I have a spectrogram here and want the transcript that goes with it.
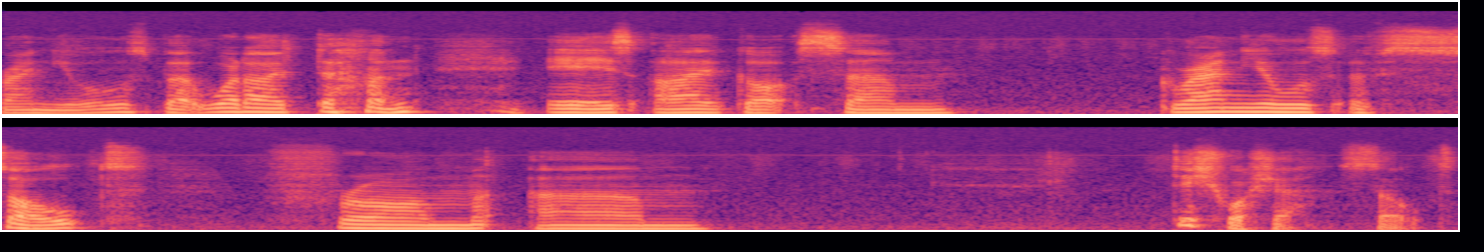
granules but what I've done is I've got some granules of salt from um, dishwasher salt.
